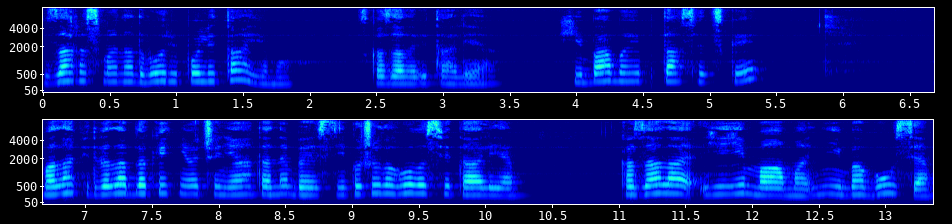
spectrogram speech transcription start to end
Зараз ми на дворі політаємо, сказала Віталія. Хіба ми птасецьки? Мала підвела блакитні оченята небесні, почула голос Віталія. Казала її мама, ні, бабуся,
